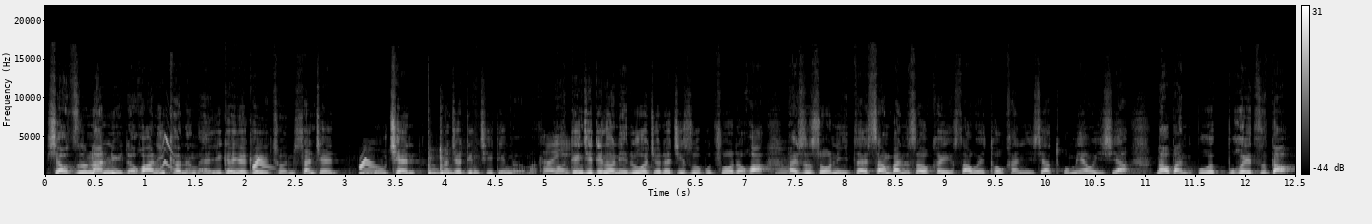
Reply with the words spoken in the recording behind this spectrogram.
小资男女的话，你可能哎一个月可以存三千、五千，那就定期定额嘛。可以啊定期定额，你如果觉得技术不错的话，还是说你在上班的时候可以稍微偷看一下、偷瞄一下，老板不不会知道，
